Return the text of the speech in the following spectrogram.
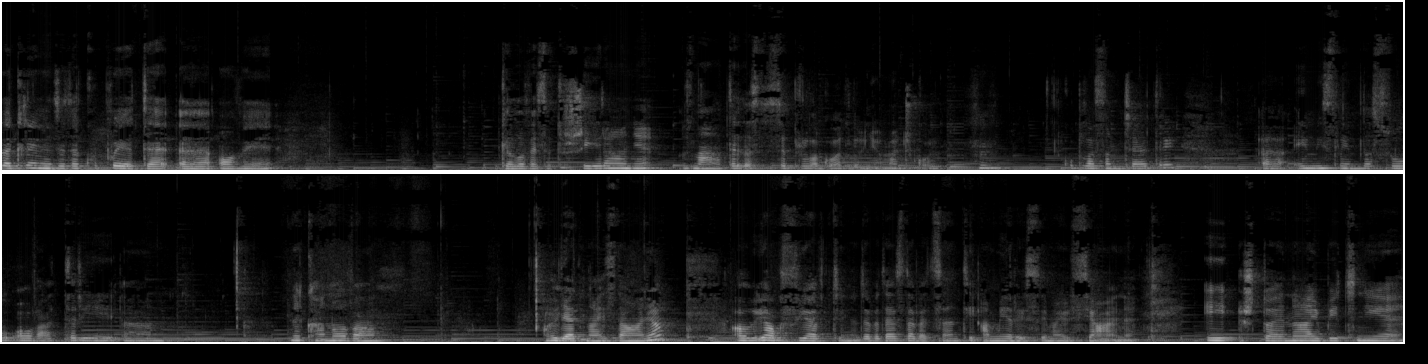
kada krenete da kupujete e, ove gelove za tuširanje, znate da ste se prilagodili u Njemačkoj. Hm. Kupila sam četiri e, i mislim da su ova tri e, neka nova ljetna izdanja, ali jako su jeftine, 99 centi, a miris imaju sjajne. I što je najbitnije,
